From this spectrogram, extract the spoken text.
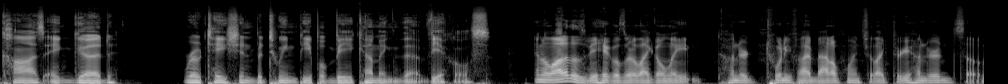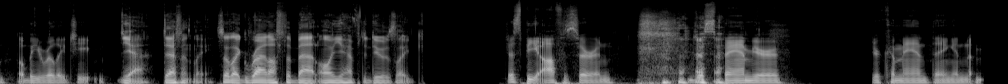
cause a good rotation between people becoming the vehicles. And a lot of those vehicles are like only 125 battle points or like 300, so they'll be really cheap. Yeah, definitely. So like right off the bat, all you have to do is like just be officer and just spam your your command thing and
